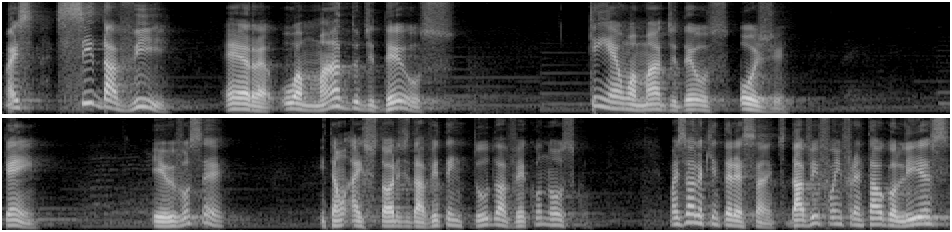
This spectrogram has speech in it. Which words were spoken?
Mas se Davi era o amado de Deus, quem é o amado de Deus hoje? Quem? Eu e você. Então a história de Davi tem tudo a ver conosco. Mas olha que interessante. Davi foi enfrentar o Golias,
